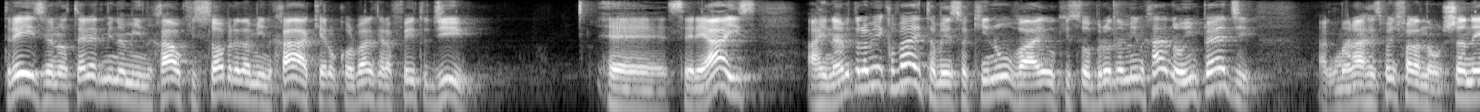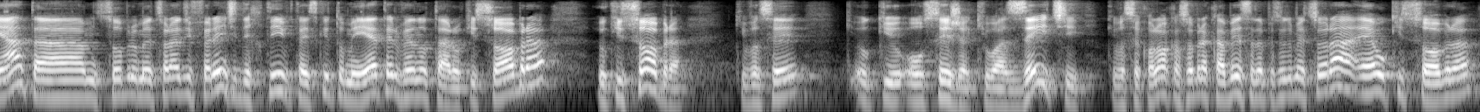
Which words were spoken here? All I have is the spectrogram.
3, Venotéria Mina Minha, o que sobra da Minha, que era o corban que era feito de é, cereais, vai, também isso aqui não vai, o que sobrou da Minha não impede. A Gemara responde e fala: não, Shaneata sobre o Metzorah é diferente, que está escrito Meyeter Venotar, o que sobra, o que sobra, que você, o que, ou seja, que o azeite que você coloca sobre a cabeça da pessoa do Metzorah é o que sobra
